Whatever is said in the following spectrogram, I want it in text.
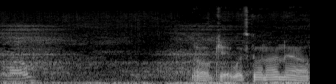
Hello? Okay, what's going on now?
